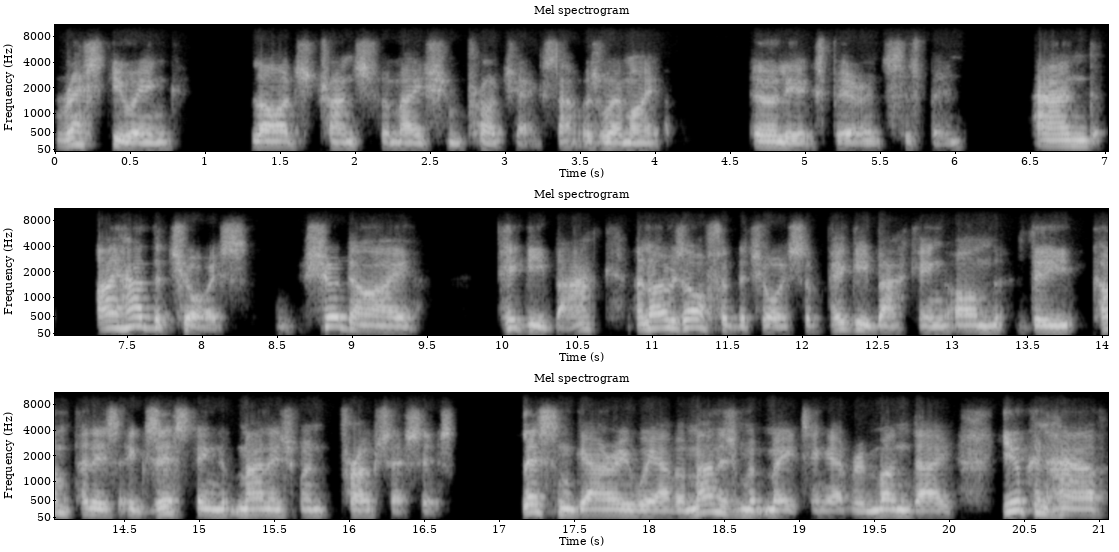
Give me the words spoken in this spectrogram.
rescuing large transformation projects. That was where my early experience has been. And I had the choice should I piggyback? And I was offered the choice of piggybacking on the company's existing management processes. Listen, Gary, we have a management meeting every Monday. You can have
